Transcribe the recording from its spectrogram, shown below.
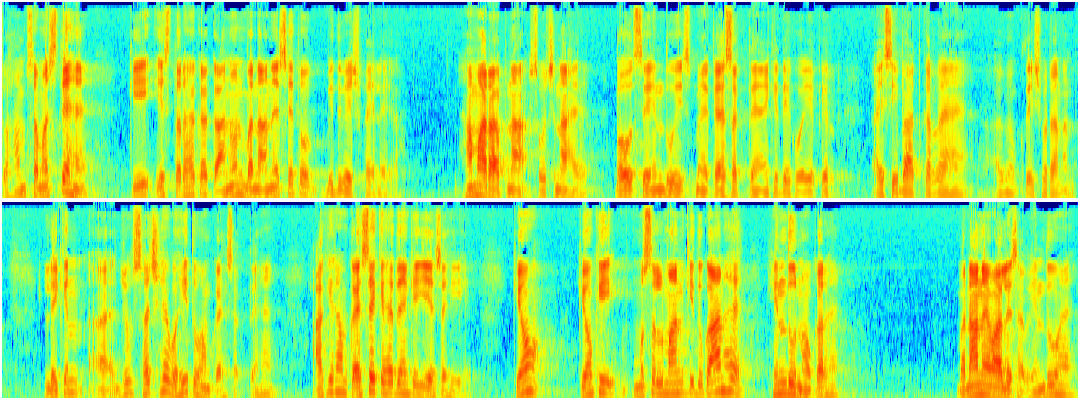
तो हम समझते हैं कि इस तरह का कानून बनाने से तो विद्वेश फैलेगा। हमारा अपना सोचना है बहुत से हिंदू इसमें कह सकते हैं कि देखो ये फिर ऐसी बात कर रहे हैं अभिमुक्तेश्वरानंद। लेकिन जो सच है वही तो हम कह सकते हैं। आखिर हम कैसे कह दें कि ये सही है? क्यों? क्योंकि मुसलमान की दुकान है, हिंदू नौकर हैं। बनाने वाले सब हिंदू हैं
